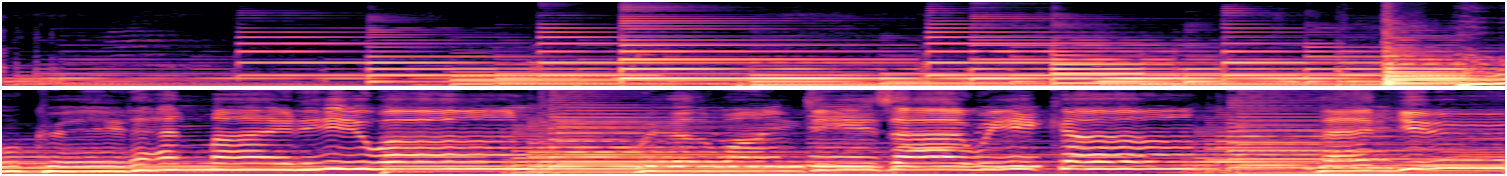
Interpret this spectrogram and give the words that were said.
Oh, and mighty one, with one desire we come, that you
